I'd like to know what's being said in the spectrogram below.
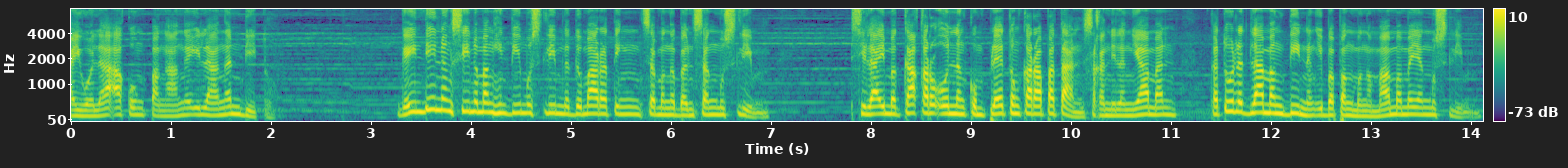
ay wala akong pangangailangan dito. Gayun din ng sino mang hindi Muslim na dumarating sa mga bansang Muslim, sila ay magkakaroon ng kumpletong karapatan sa kanilang yaman katulad lamang din ng iba pang mga mamamayang Muslim.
